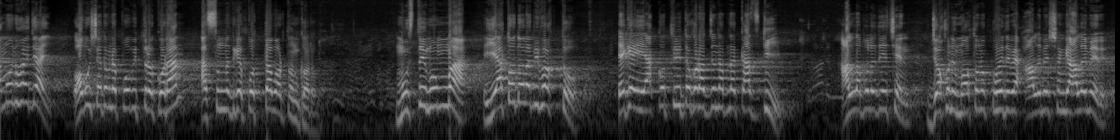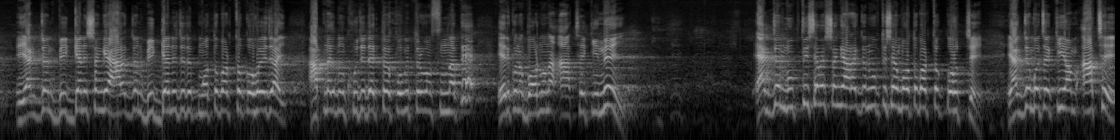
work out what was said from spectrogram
এমন হয়ে যায়, অবশ্যই তোমরা পবিত্র কোরআন আর সুন্নাহ দিকে প্রত্যাবর্তন করো। মুসলিম উম্মা এত দলে বিভক্ত, একে একত্রিত করার জন্য আপনার কাজ কি? আল্লাহ বলে দিয়েছেন, যখনই মতনক্য হয়ে যাবে আলেমের সঙ্গে আলেমের একজন বিজ্ঞানীর সঙ্গে আরেকজন বিজ্ঞানী যদি মত হয়ে যায়, আপনাকে তখন খুঁজে দেখতে হবে পবিত্র এবং সুন্নাতে, এর কোনো বর্ণনা আছে কি নেই? একজন মুফতি সাহেবের সঙ্গে আরেকজন মুফতি সাহেব মত পার্থক্য হচ্ছে। একজন বলছে কি আম আছে,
